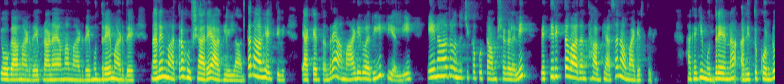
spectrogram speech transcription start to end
ಯೋಗ ಮಾಡಿದೆ, ಪ್ರಾಣಾಯಾಮ ಮಾಡಿದೆ, ಮುದ್ರೆ ಮಾಡಿದೆ, ನನಗ್ ಮಾತ್ರ ಹುಷಾರೇ ಆಗ್ಲಿಲ್ಲ ಅಂತ ನಾವ್ ಹೇಳ್ತೀವಿ. ಯಾಕೆಂತಂದ್ರೆ ಆ ಮಾಡಿರುವ ರೀತಿಯಲ್ಲಿ ಏನಾದ್ರೂ ಒಂದು ಚಿಕ್ಕ ಪುಟ್ಟ ಅಂಶಗಳಲ್ಲಿ ವ್ಯತಿರಿಕ್ತವಾದಂತಹ ಅಭ್ಯಾಸ ನಾವು ಮಾಡಿರ್ತೀವಿ. ಹಾಗಾಗಿ ಮುದ್ರೆಯನ್ನ ಅರಿತುಕೊಂಡು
